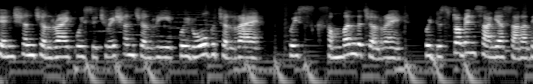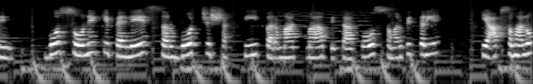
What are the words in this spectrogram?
टेंशन चल रहा है, कोई सिचुएशन चल रही है, कोई रोग चल रहा है, कोई संबंध चल रहे हैं, कोई डिस्टर्बेंस आ गया सारा दिन। वो सोने के पहले सर्वोच्च शक्ति परमात्मा पिता को समर्पित करिए कि आप संभालो,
